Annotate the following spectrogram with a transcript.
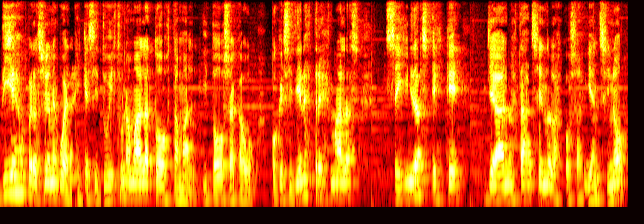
10 operaciones buenas y que si tuviste una mala todo está mal y todo se acabó. O que si tienes tres malas seguidas es que ya no estás haciendo las cosas bien, sino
